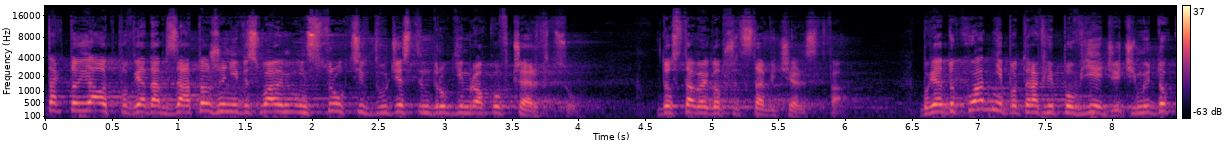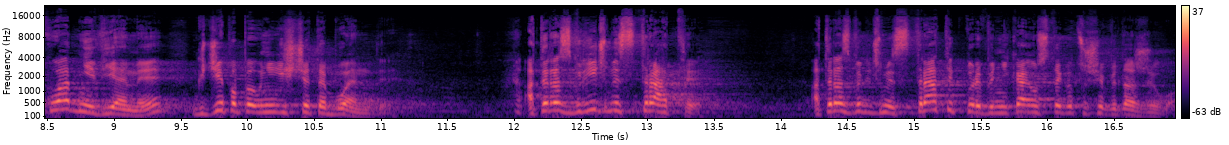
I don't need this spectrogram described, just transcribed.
Tak to ja odpowiadam za to, że nie wysłałem instrukcji w 22 roku w czerwcu do stałego przedstawicielstwa. Bo ja dokładnie potrafię powiedzieć i my dokładnie wiemy, gdzie popełniliście te błędy. A teraz wyliczmy straty. A teraz wyliczmy straty, które wynikają z tego, co się wydarzyło.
